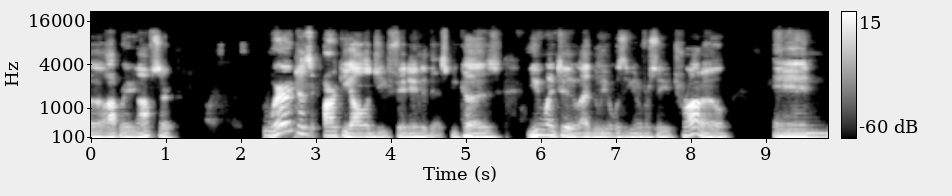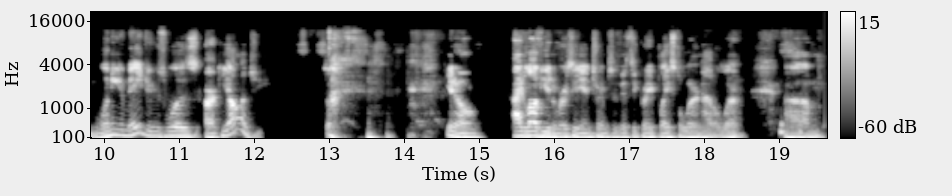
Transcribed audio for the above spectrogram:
uh, operating officer. Where does archaeology fit into this? Because you went to, I believe it was the University of Toronto, and one of your majors was archaeology. So, you know, I love university in terms of it's a great place to learn how to learn. Um,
